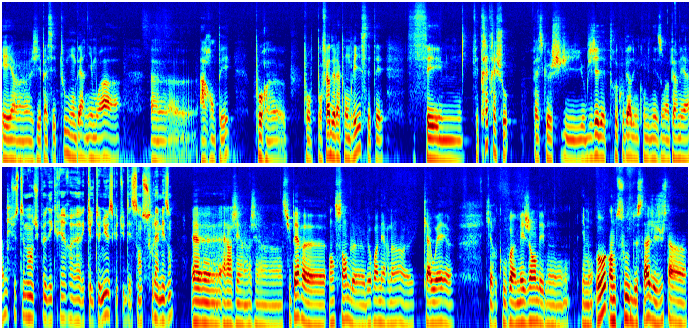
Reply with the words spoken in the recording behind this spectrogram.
Et euh, j'y ai passé tout mon dernier mois à, euh, à ramper pour, euh, pour, pour faire de la plomberie. C'était, c'est, fait très très chaud parce que je suis obligé d'être recouvert d'une combinaison imperméable. Justement, tu peux décrire avec quelle tenue est-ce que tu descends sous la maison? Euh, alors j'ai un, un super ensemble euh, Leroy Merlin Kawaii qui recouvre mes jambes et mon, et mon haut. En dessous de ça, j'ai juste un,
